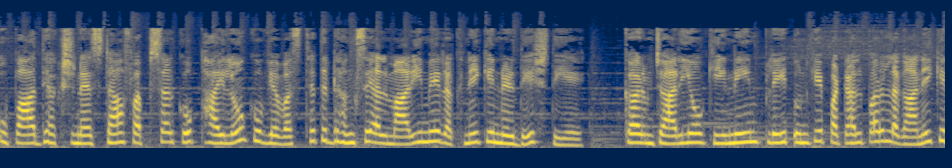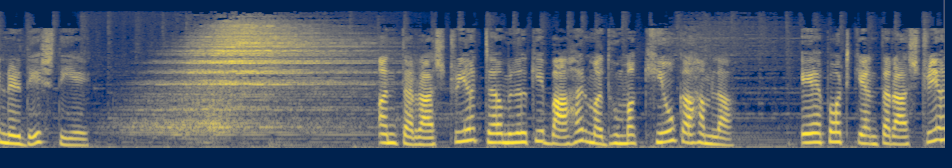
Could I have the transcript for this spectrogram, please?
उपाध्यक्ष ने स्टाफ अफसर को फाइलों को व्यवस्थित ढंग से अलमारी में रखने के निर्देश दिए। कर्मचारियों की नेम प्लेट उनके पटल पर लगाने के निर्देश दिए। अंतर्राष्ट्रीय टर्मिनल के बाहर मधुमक्खियों का हमला। एयरपोर्ट के अंतर्राष्ट्रीय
